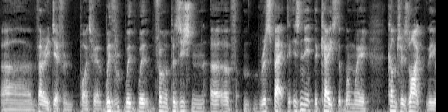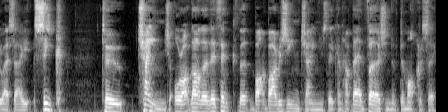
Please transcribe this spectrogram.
uh, very different points of view? With, with with from a position uh, of respect, isn't it the case that when we countries like the USA seek to change, or rather, they think that by, by regime change they can have their version of democracy.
